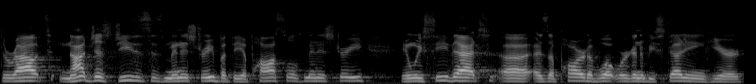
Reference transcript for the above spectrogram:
throughout not just Jesus' ministry, but the apostles' ministry. And we see that uh, as a part of what we're going to be studying here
